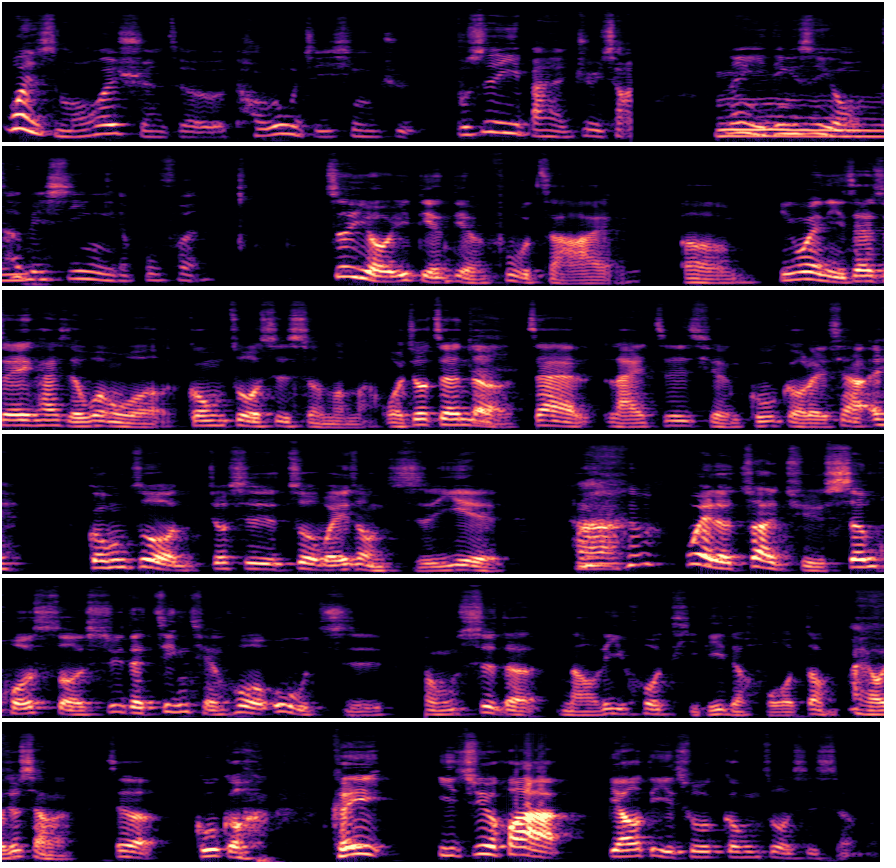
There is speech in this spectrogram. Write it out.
为什么会选择投入即兴剧？不是一般的剧场，那一定是有特别吸引你的部分。嗯，这有一点点复杂哎，嗯，因为你在最一开始问我工作是什么嘛，我就真的在来之前 Google 了一下，哎，工作就是作为一种职业，他 为了赚取生活所需的金钱或物质，从事的脑力或体力的活动。哎，我就想了，这个 Google 可以。一句话标的出工作是什么？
